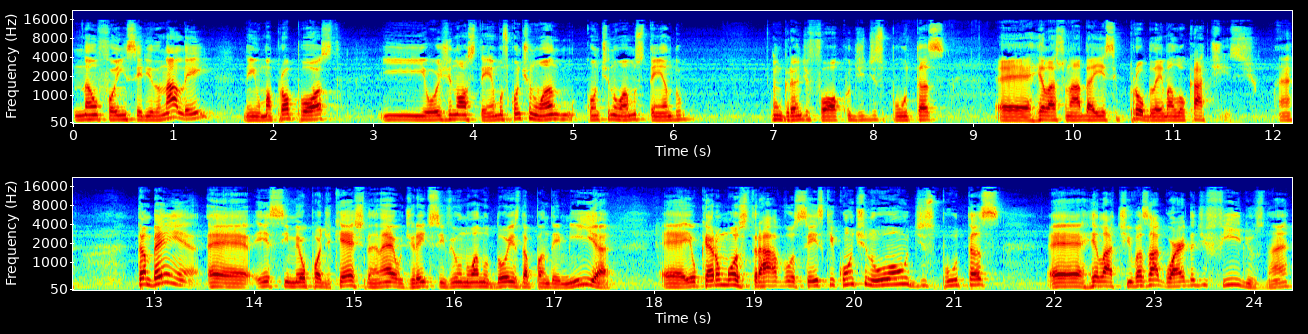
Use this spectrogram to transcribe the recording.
não foi inserida na lei nenhuma proposta e hoje nós temos, continuando, continuamos tendo um grande foco de disputas é, relacionado a esse problema locatício. Né? Também é, esse meu podcast, né, o Direito Civil no ano 2 da pandemia, é, eu quero mostrar a vocês que continuam disputas é, relativas à guarda de filhos, né?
